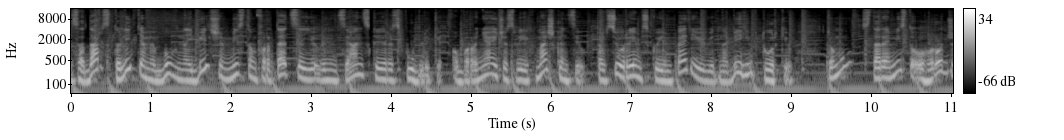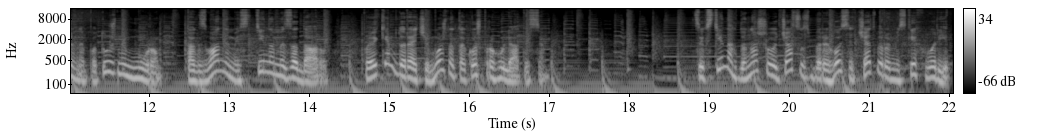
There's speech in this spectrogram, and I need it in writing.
Задар століттями був найбільшим містом фортецею Венеціанської республіки, обороняючи своїх мешканців та всю Римську імперію від набігів турків. Тому старе місто огороджене потужним муром, так званими стінами задару, по яким, до речі, можна також прогулятися. Цих стінах до нашого часу збереглося четверо міських воріт.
